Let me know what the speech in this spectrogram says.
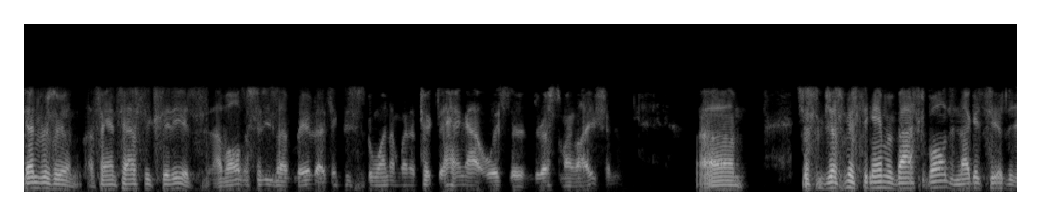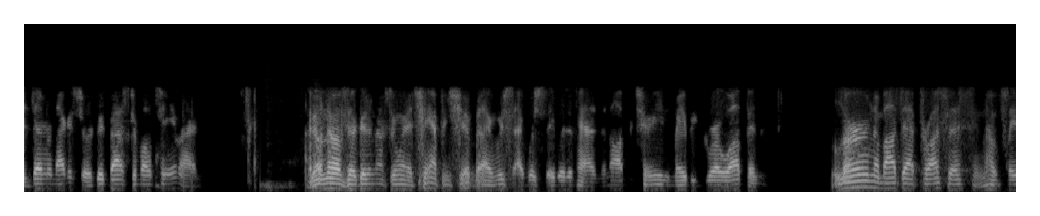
Denver's a, a fantastic city. It's of all the cities I've lived, I think this is the one I'm going to pick to hang out with the, the rest of my life. And um, just just missed the game of basketball. The Nuggets here, the Denver Nuggets are a good basketball team. I I don't know if they're good enough to win a championship, but I wish I wish they would have had an opportunity to maybe grow up and learn about that process, and hopefully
